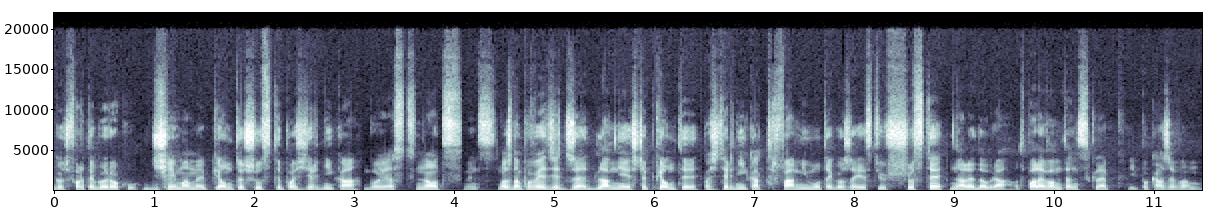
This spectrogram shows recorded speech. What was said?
2024 roku. Dzisiaj mamy 5-6 października, bo jest noc, więc można powiedzieć, że dla mnie jeszcze 5 października trwa, mimo tego, że jest już 6. No ale dobra, odpalę Wam ten sklep i pokażę Wam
